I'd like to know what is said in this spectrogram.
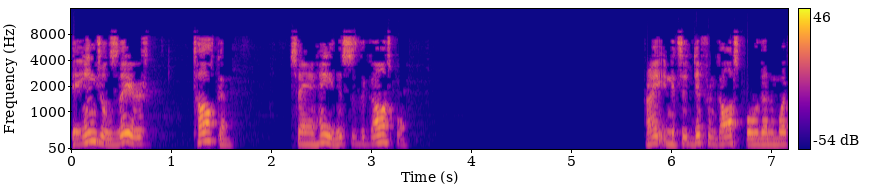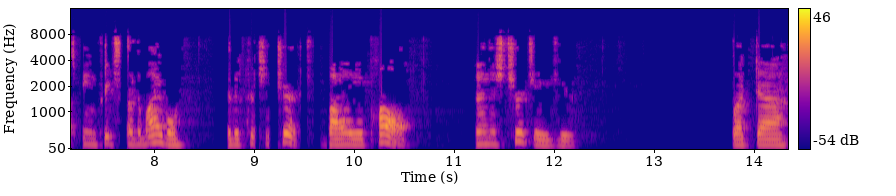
The angel's there talking, saying, "Hey, this is the gospel." Right, and it's a different gospel than what's being preached by the Bible to the Christian church by Paul in this church age here. But uh,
